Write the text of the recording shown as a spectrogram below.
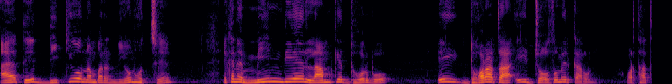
আয়াতে দ্বিতীয় নাম্বার নিয়ম হচ্ছে, এখানে মিম দিয়ে লামকে ধরব, এই ধরাটা এই জজমের কারণে। অর্থাৎ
